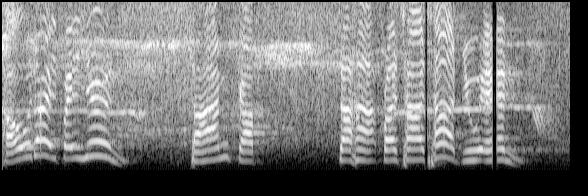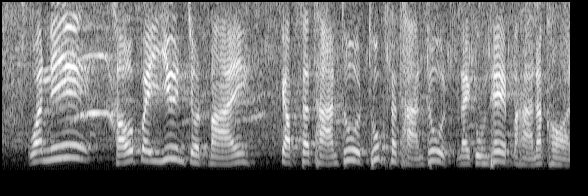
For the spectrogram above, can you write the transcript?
เขาได้ไปยื่นสารกับสหประชาชาติ UN วันนี้เขาไปยื่นจดหมายกับสถานทูตทุกสถานทูตในกรุงเทพมหานคร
